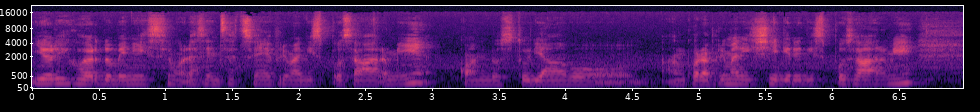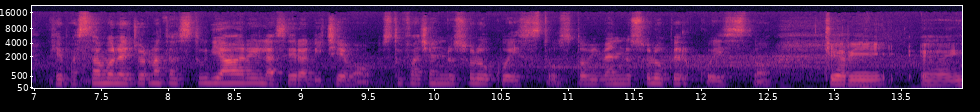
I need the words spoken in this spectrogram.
io ricordo benissimo la sensazione prima di sposarmi, quando studiavo, ancora prima di scegliere di sposarmi, che passavo la giornata a studiare e la sera dicevo sto facendo solo questo, sto vivendo solo per questo. Che eri eh,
